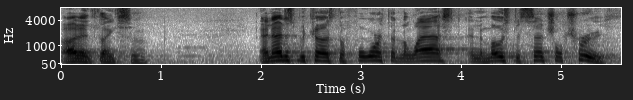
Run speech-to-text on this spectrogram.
I didn't think so. And that is because the fourth and the last and the most essential truth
